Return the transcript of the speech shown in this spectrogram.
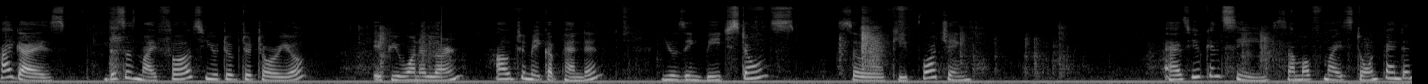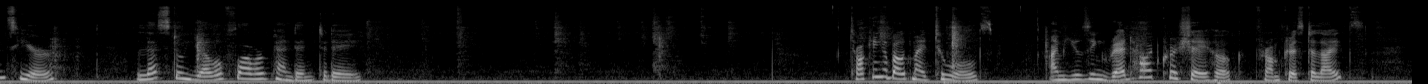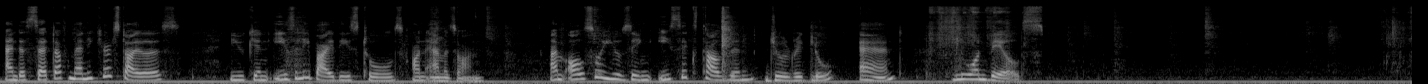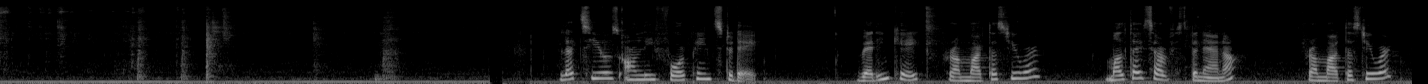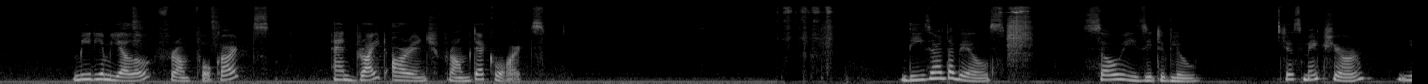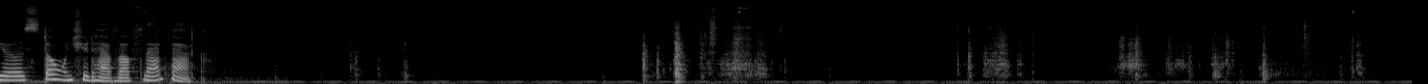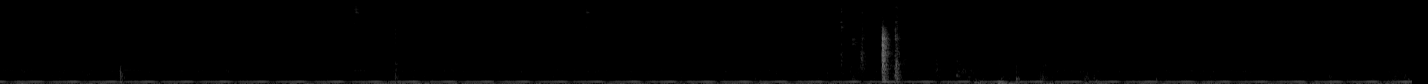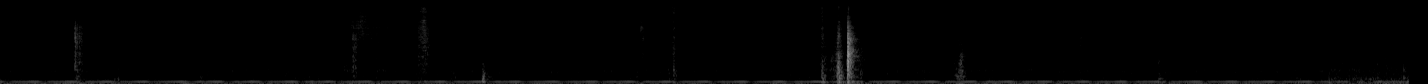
Hi guys, this is my first YouTube tutorial. If you want to learn how to make a pendant using beach stones, so keep watching. As you can see some of my stone pendants here, let's do yellow flower pendant today. Talking about my tools, I'm using Red Heart crochet hook from Crystalites and a set of manicure stylus. You can easily buy these tools on Amazon. I'm also using E6000 jewelry glue and glue on bails. Let's use only four paints today. Wedding Cake from Martha Stewart, Multi-Surface Banana from Martha Stewart, medium yellow from Folk Arts, and bright orange from Deco Arts. These are the bails. So easy to glue. Just make sure your stone should have a flat back.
